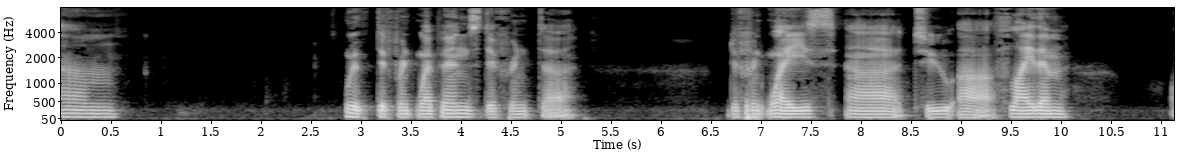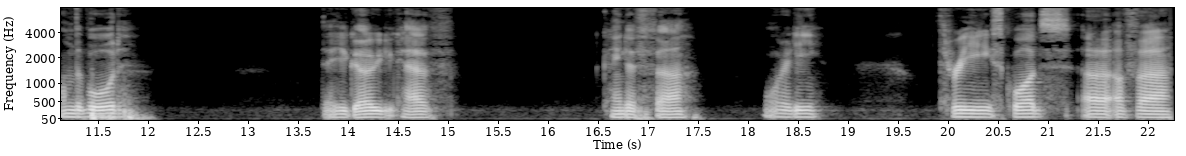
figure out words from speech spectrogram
um, with different weapons, different, uh, different ways, uh, to, uh, fly them on the board. There you go, you have kind of, uh, already three squads uh, of uh,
